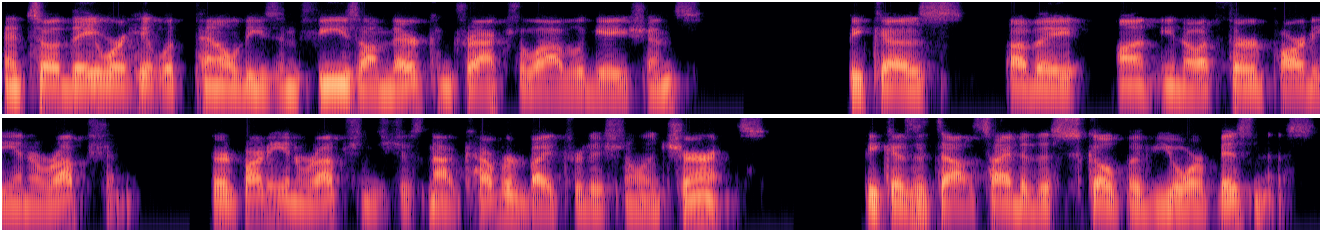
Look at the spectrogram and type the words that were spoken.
And so they were hit with penalties and fees on their contractual obligations because of a you know a third party interruption. Third party interruption is just not covered by traditional insurance because it's outside of the scope of your business.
